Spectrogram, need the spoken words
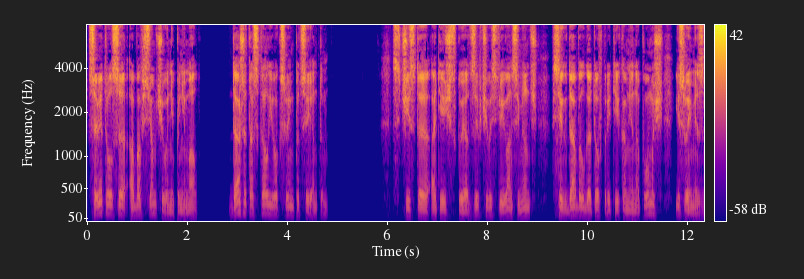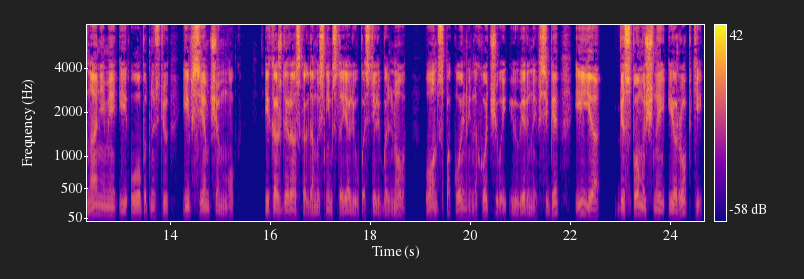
советовался обо всем, чего не понимал, даже таскал его к своим пациентам. С чисто отеческой отзывчивостью Иван Семенович всегда был готов прийти ко мне на помощь и своими знаниями, и опытностью, и всем, чем мог. И каждый раз, когда мы с ним стояли у постели больного, он, спокойный, находчивый и уверенный в себе, и я, беспомощный и робкий,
